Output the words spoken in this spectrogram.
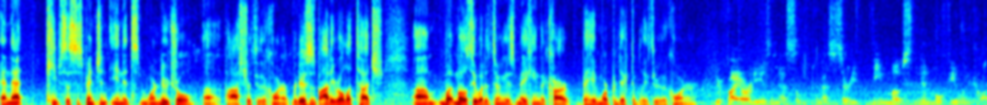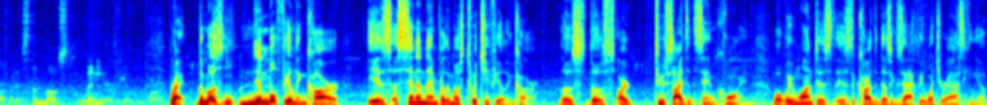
And that keeps the suspension in its more neutral uh, posture through the corner. Reduces body roll a touch, um, but mostly what it's doing is making the car behave more predictably through the corner. Your priority isn't necessarily the most nimble feeling car, but it's the most linear feeling car. Right. The most nimble feeling car is a synonym for the most twitchy feeling car. Those, those are two sides of the same coin. What we want is, is the car that does exactly what you're asking of.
